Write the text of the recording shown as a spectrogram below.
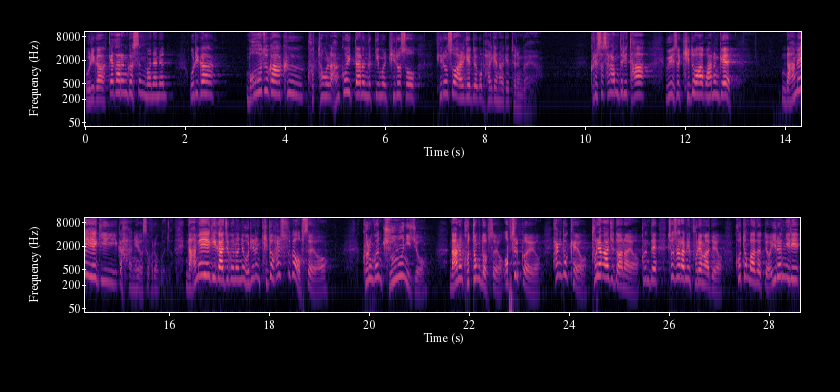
우리가 깨달은 것은 뭐냐면 우리가 모두가 그 고통을 안고 있다는 느낌을 비로소 비로소 알게 되고 발견하게 되는 거예요. 그래서 사람들이 다 위에서 기도하고 하는 게 남의 얘기가 아니어서 그런 거죠. 남의 얘기 가지고는요, 우리는 기도할 수가 없어요. 그런 건 주문이죠. 나는 고통도 없어요. 없을 거예요. 행복해요. 불행하지도 않아요. 그런데 저 사람이 불행하대요. 고통받았대요. 이런 일이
